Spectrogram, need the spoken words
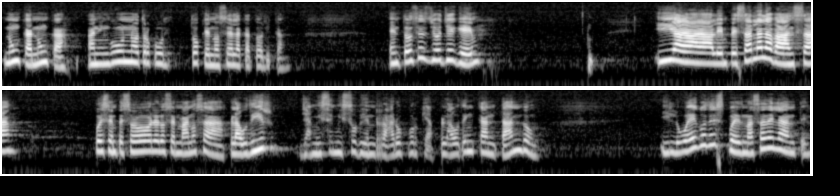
nunca, nunca, a ningún otro culto que no sea la católica. Entonces yo llegué y al empezar la alabanza, pues empezó los hermanos a aplaudir y a mí se me hizo bien raro porque aplauden cantando. Y luego después, más adelante,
